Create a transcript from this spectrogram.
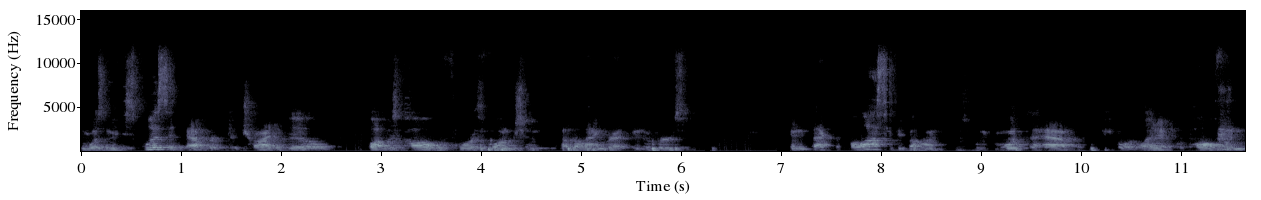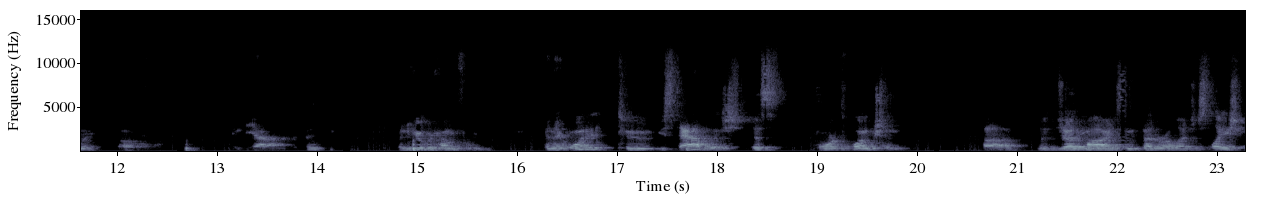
It was an explicit effort to try to build what was called the fourth function of the land grant university. In fact, the philosophy behind it is we want to have people that led it were Paul Findley and Hubert Humphrey, and they wanted to establish this fourth function uh, legitimized in federal legislation.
